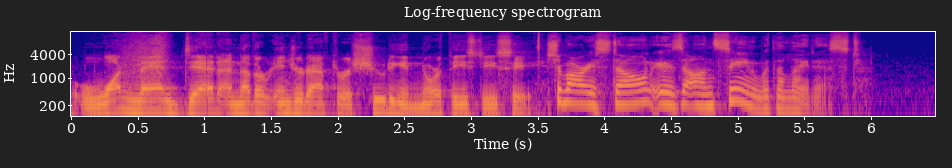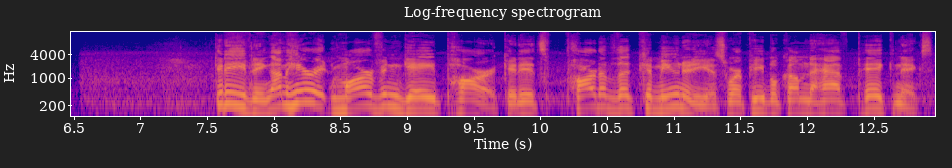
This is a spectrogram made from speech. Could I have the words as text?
One man dead, another injured after a shooting in Northeast D.C. Shomari Stone is on scene with the latest. Good evening. I'm here at Marvin Gaye Park, and it's part of the community. It's where people come to have picnics,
